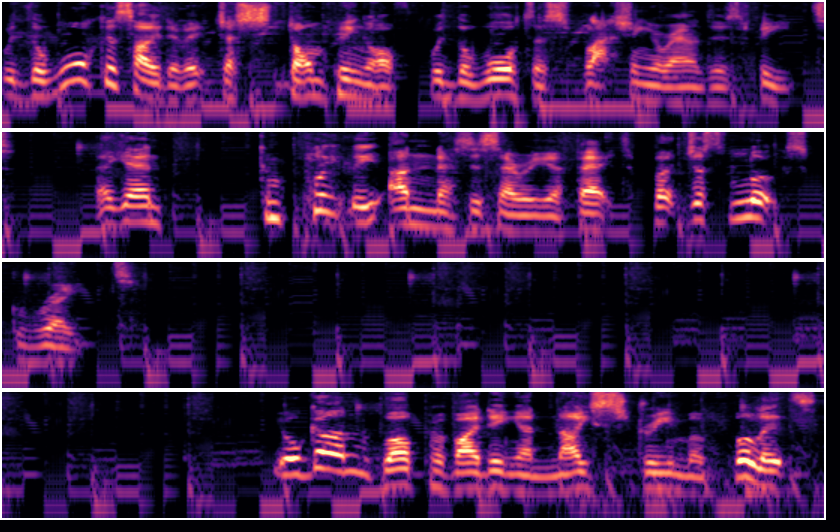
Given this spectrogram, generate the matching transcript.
with the walker side of it just stomping off with the water splashing around his feet. Again, completely unnecessary effect, but just looks great. Your gun, while providing a nice stream of bullets,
